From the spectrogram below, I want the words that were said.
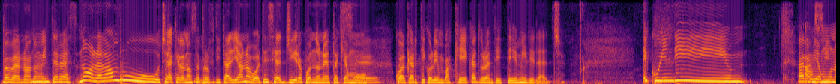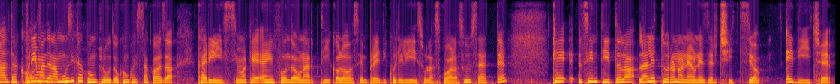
Vabbè, no, non dai. mi interessa. No, la Lambru, cioè che la nostra prof di italiano, a volte si aggira quando noi attacchiamo Sì. qualche articolo in bacheca durante i temi, li legge. E quindi Ah, no, abbiamo sì. un'altra cosa. Prima della musica concludo con questa cosa carinissima che è in fondo a un articolo sempre di quelli lì sulla scuola, sul 7, che si intitola La lettura non è un esercizio. E dice:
